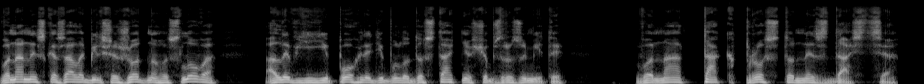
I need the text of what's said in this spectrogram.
Вона не сказала більше жодного слова, але в її погляді було достатньо, щоб зрозуміти. Вона так просто не здасться.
